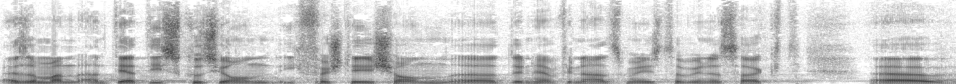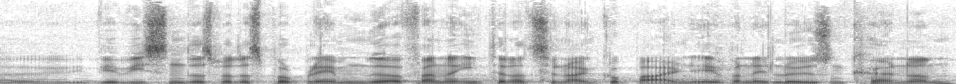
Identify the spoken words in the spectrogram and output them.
also man an der Diskussion, ich verstehe schon äh, den Herrn Finanzminister, wenn er sagt, äh, wir wissen, dass wir das Problem nur auf einer internationalen, globalen Ebene lösen können,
